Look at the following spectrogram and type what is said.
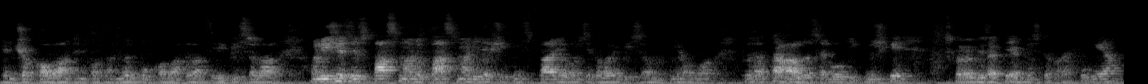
Ten čokoval, ten pořád notebookoval, pořád si vypisoval. On když jezdil z pásma do pásma, lidé všichni spali, on si to vypisoval, knihoval. Pořád tahal za sebou ty knížky, skoro by řekl, jak město refugia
